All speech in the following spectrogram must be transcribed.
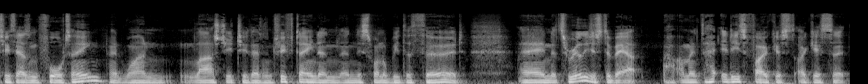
2014, had one last year, 2015, and, and this one will be the third. And it's really just about, I mean, it is focused, I guess, at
